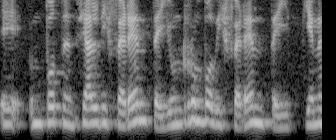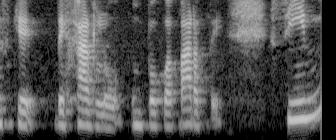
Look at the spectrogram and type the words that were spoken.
eh, un potencial diferente y un rumbo diferente y tienes que dejarlo un poco aparte, sin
